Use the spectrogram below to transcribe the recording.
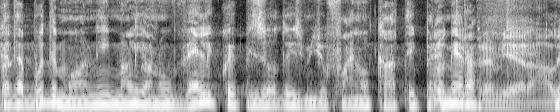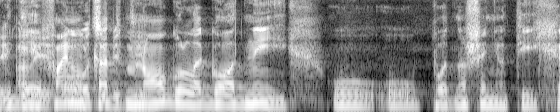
kada da. budemo oni imali onu veliku epizodu između Final Cut i premijera, premijera ali, gde ali je Final Cut biti... mnogo lagodniji u, u podnošenju tih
